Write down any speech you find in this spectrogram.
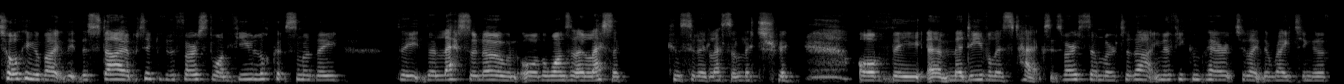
talking about the, the style, particularly the first one. If you look at some of the the the lesser known or the ones that are lesser considered lesser literary of the um, medievalist texts. It's very similar to that. You know if you compare it to like the writing of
